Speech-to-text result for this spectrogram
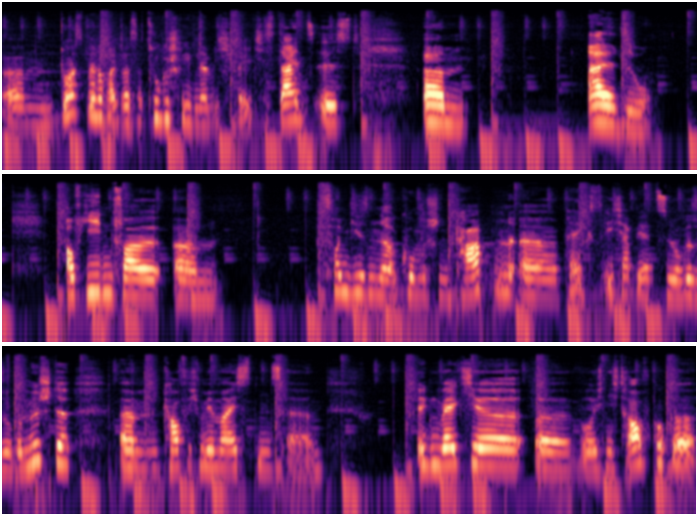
ähm, du hast mir noch etwas dazu geschrieben, nämlich welches deins ist. Ähm, also, auf jeden Fall ähm, von diesen äh, komischen Karten-Packs. Äh, ich habe jetzt nur so gemischte. Ähm, kaufe ich mir meistens ähm, irgendwelche, äh, wo ich nicht drauf gucke.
